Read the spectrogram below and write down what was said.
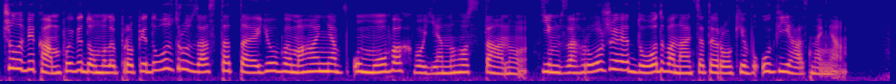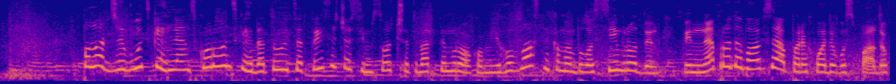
Чоловікам повідомили про підозру за статтею вимагання в умовах воєнного стану. Їм загрожує до 12 років ув'язнення. Палац Живуцьких Глянськоронських датується 1704 роком. Його власниками було сім родин. Він не продавався, а переходив у спадок.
